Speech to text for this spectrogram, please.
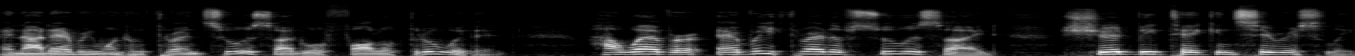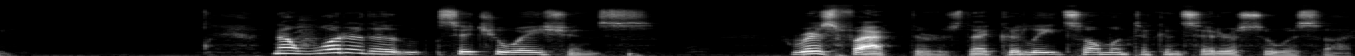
and not everyone who threatens suicide will follow through with it. However, every threat of suicide should be taken seriously. Now, what are the situations, risk factors that could lead someone to consider suicide?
